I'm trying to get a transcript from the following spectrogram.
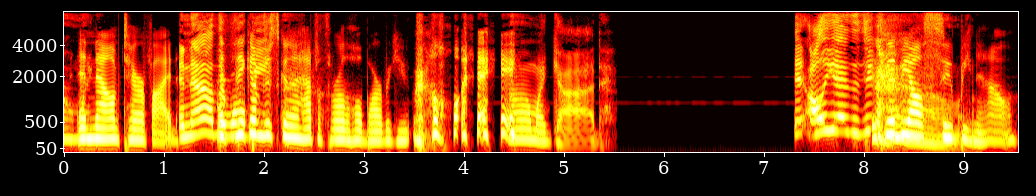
Oh And now I'm terrified. and now I there won't think I'm be- just gonna have to throw the whole barbecue grill away. Oh my god! It, all you have to do it's gonna be all Oh my- soupy now.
